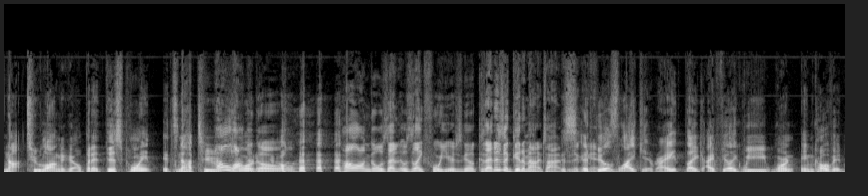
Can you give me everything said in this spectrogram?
not too long ago, but at this point, it's not too How long short ago? how long ago was that? Was it like four years ago? Because that is a good amount of time. It came. feels like it, right? Like I feel like we weren't in COVID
